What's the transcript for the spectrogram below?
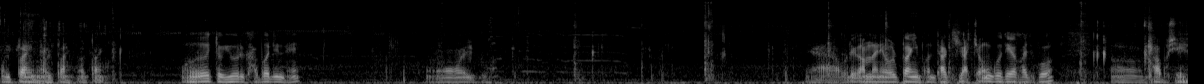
올빵이 올빵이 올빵이. 어또 요리 가버리네. 어이구. 야 오래간만에 올빵이 본다 기가 쫑구 돼가지고 어 봐보세요.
